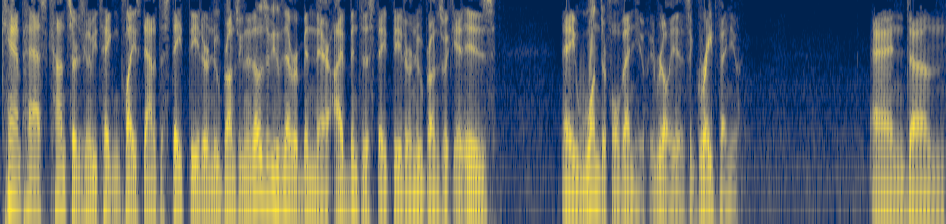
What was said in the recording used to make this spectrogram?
Camp HASC concert is going to be taking place down at the State Theater in New Brunswick. And those of you who've never been there, I've been to the State Theater in New Brunswick. It is a wonderful venue. It really is a great venue. And um,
